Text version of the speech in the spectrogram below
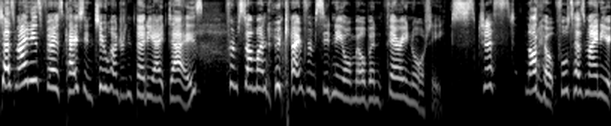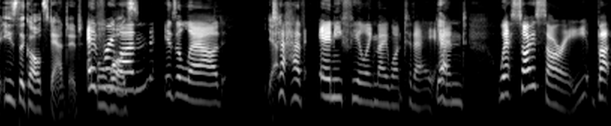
Tasmania's first case in 238 days from someone who came from Sydney or Melbourne. Very naughty. just Not helpful. Tasmania is the gold standard. everyone is allowed Yeah. to have any feeling they want today. Yeah. And we're so sorry, but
